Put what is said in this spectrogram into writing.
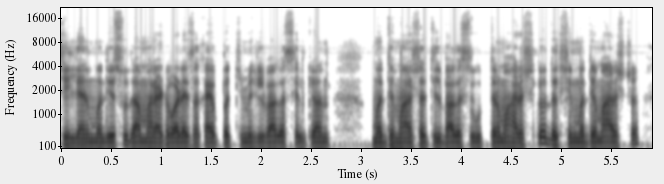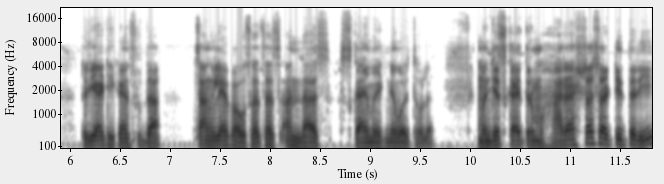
जिल्ह्यांमध्ये सुद्धा मराठवाड्याचा काय पश्चिमेकडील भाग असेल किंवा मध्य महाराष्ट्रातील भाग असेल उत्तर महाराष्ट्र किंवा दक्षिण मध्य महाराष्ट्र तर या ठिकाणीसुद्धा चांगल्या पावसाचाच अंदाज स्कायमेटने वर्तवला आहे म्हणजेच काय तर महाराष्ट्रासाठी तरी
